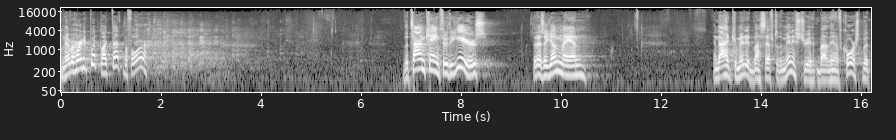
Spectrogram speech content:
Never heard it put like that before. the time came through the years that as a young man, and I had committed myself to the ministry by then, of course, but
